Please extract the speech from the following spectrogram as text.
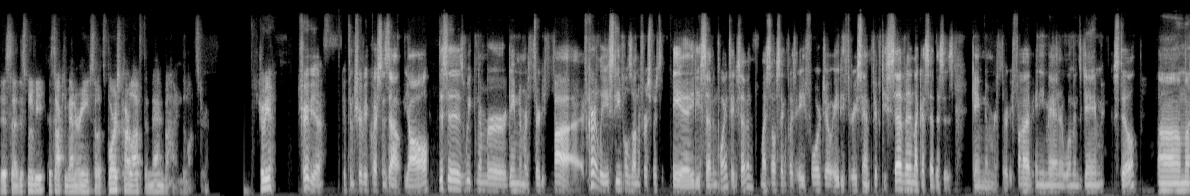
this uh, this movie, this documentary. So it's Boris Karloff, the man behind the monster. Trivia. Trivia. Get some trivia questions out, y'all. This is week number, game number 35. Currently, Steve holds on to first place, 87 points, 87. Myself, second place, 84. Joe, 83. Sam, 57. Like I said, this is game number 35. Any man or woman's game still. Um,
